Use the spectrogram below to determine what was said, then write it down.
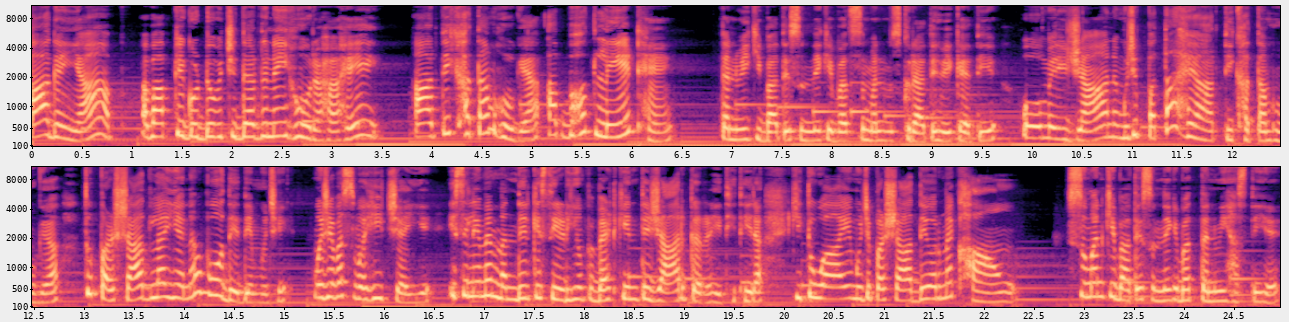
आ गई आप। अब आपके गुड्डू विच दर्द नहीं हो रहा है। आरती खत्म हो गया। आप बहुत लेट हैं। तन्वी की बातें सुनने के बाद सुमन मुस्कुराते हुए कहती है, ओ मेरी जान, मुझे पता है आरती खत्म हो गया। तू प्रसाद लाई है ना, वो दे दे मुझे। मुझे बस वही चाहिए। इसलिए मैं मंदिर की सीढ़ियों पर बैठ के इंतज़ार कर रही थी तेरा, कि तू आए, मुझे प्रसाद दे और मैं खाऊं। सुमन की बातें सुनने के बाद तन्वी हंसती है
